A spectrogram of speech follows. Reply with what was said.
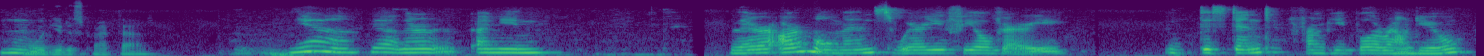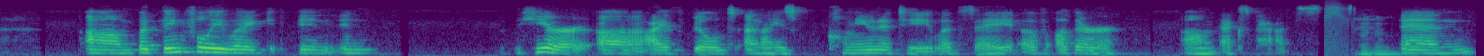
Mhm. How would you describe that? Yeah, yeah, there, I mean, there are moments where you feel very distant from people around you. Um, but thankfully, like in in here, uh, I've built a nice community, let's say, of other um, expats, Mhm. and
